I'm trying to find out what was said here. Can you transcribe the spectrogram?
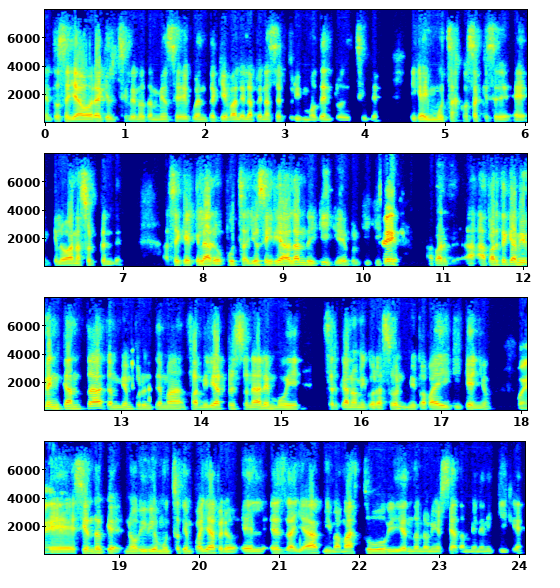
Entonces, ya ahora que el chileno también se dé cuenta que vale la pena hacer turismo dentro de Chile y que hay muchas cosas que, se, eh, que lo van a sorprender. Así que, claro, pucha, yo seguiría hablando de Iquique, porque Iquique, aparte, aparte que a mí me encanta, también por un tema familiar personal, es muy cercano a mi corazón. Mi papá es iquiqueño, eh, siendo que no vivió mucho tiempo allá, pero él es de allá. Mi mamá estuvo viviendo en la universidad también en Iquique.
